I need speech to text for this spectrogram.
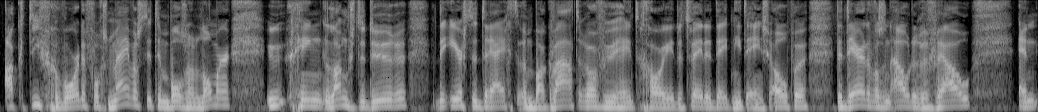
actief geworden. Volgens mij was dit in Bos en Lommer. U ging langs de deuren. De eerste dreigt een bak water over u heen te gooien. De tweede deed niet eens open. De derde was een oudere vrouw. En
